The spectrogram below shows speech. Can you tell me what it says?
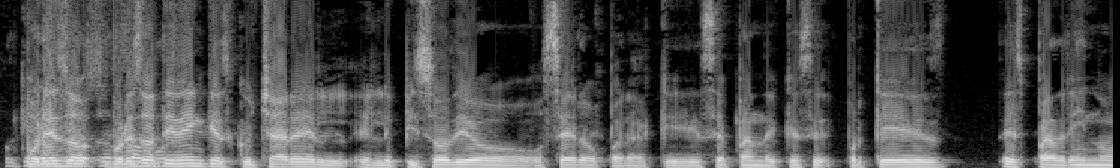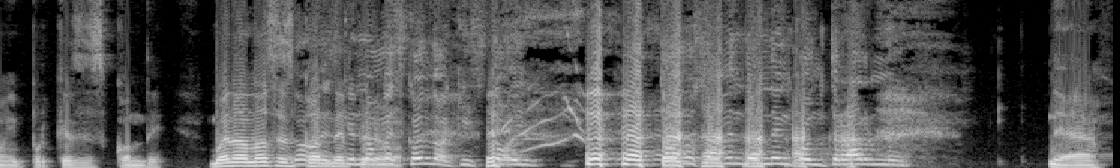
Por eso, por eso tienen que escuchar el, episodio cero para que sepan de qué se, por qué es, padrino y por qué se esconde. Bueno, no se esconde. es que no me escondo, aquí estoy. Todos saben dónde encontrarme. Ya.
